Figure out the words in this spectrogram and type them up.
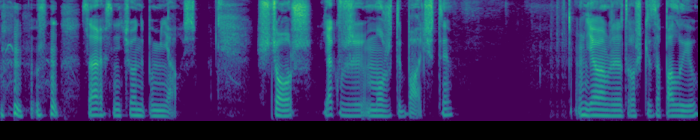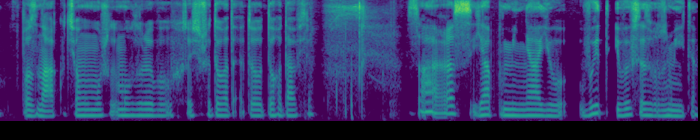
зараз нічого не помінялося. Що ж, як вже можете бачити, я вам вже трошки запалив по знаку. Цьому можливо хтось вже догадався. Зараз я поміняю вид, і ви все зрозумієте.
